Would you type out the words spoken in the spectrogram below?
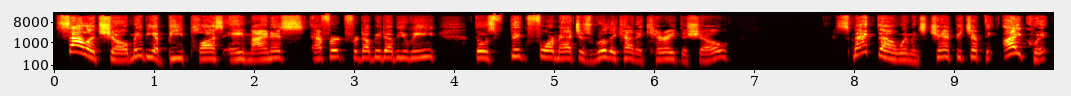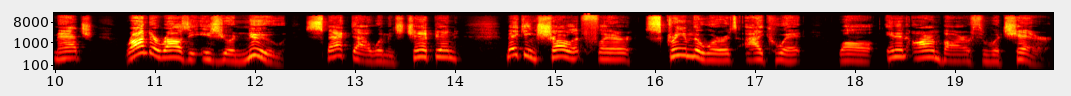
solid show, maybe a B plus, A minus effort for WWE. Those big four matches really kind of carried the show. SmackDown Women's Championship, the I Quit match. Ronda Rousey is your new SmackDown Women's Champion, making Charlotte Flair scream the words I quit while in an armbar through a chair.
